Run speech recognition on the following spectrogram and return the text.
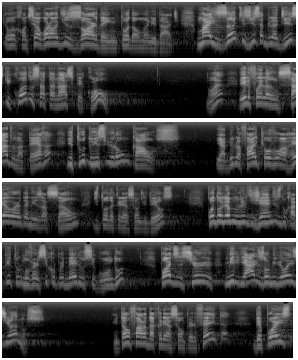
Que aconteceu agora uma desordem em toda a humanidade. Mas antes disso, a Bíblia diz que quando Satanás pecou, não é? Ele foi lançado na terra e tudo isso virou um caos. E a Bíblia fala que houve uma reorganização de toda a criação de Deus. Quando olhamos no livro de Gênesis, no capítulo, no versículo 1 e o 2, pode existir milhares ou milhões de anos. Então fala da criação perfeita, depois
